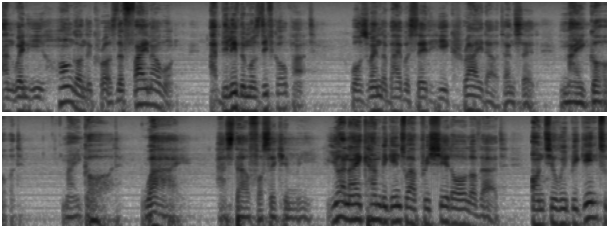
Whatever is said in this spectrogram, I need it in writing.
And when he hung on the cross, the final one, I believe the most difficult part was when the Bible said he cried out and said, my God, my God, why hast thou forsaken me? You and I can begin to appreciate all of that until we begin to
